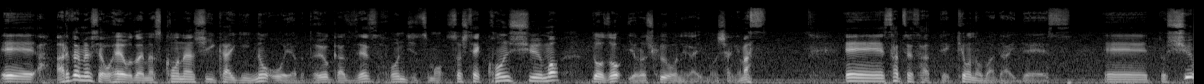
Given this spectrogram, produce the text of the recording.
えー改めましておはようございます。江南市議会議員の大藪豊和です。本日もそして今週もどうぞよろしくお願い申し上げます。えーさてさて今日の話題です。えーっと週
